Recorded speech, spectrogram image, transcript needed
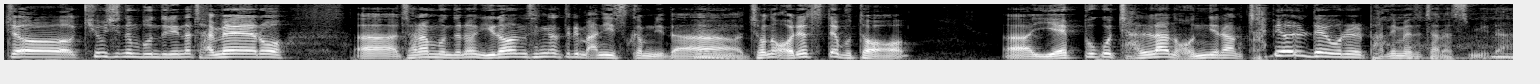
저 키우시는 분들이나 자매로 아, 자란 분들은 이런 생각들이 많이 있을 겁니다. 저는 어렸을 때부터 아, 예쁘고 잘난 언니랑 차별 대우를 받으면서 자랐습니다.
